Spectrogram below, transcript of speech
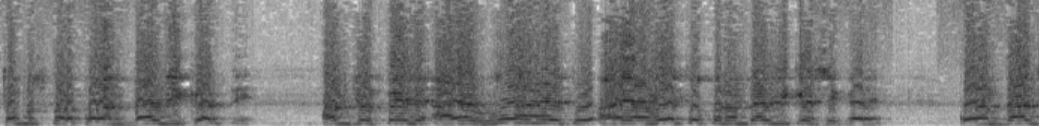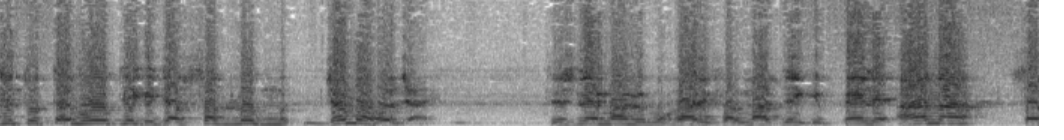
تم اس پر قرآن بازی کرتے۔ اب جو پہلے آیا ہوا ہے تو آیا ہے تو قرآن کیسے کریں؟ قرآن تو تب ہوتی ہے کہ جب سب لوگ جمع ہو جائے۔ اس لیے امام بخاری فرماتے ہیں کہ پہلے آنا سب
